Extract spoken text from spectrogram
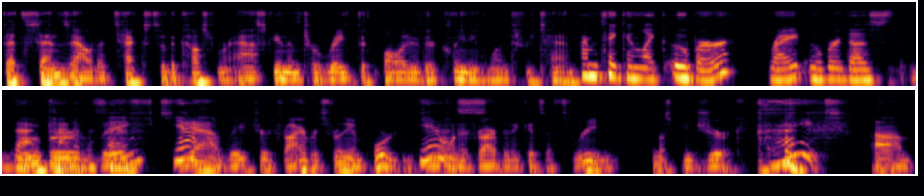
that sends out a text to the customer asking them to rate the quality of their cleaning one through 10. I'm thinking like Uber, right? Uber does that Uber, kind of a Lyft, thing. Yeah. Yeah. rate your driver. It's really important. If you don't want a driver that gets a three, must be a jerk. Right. um,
